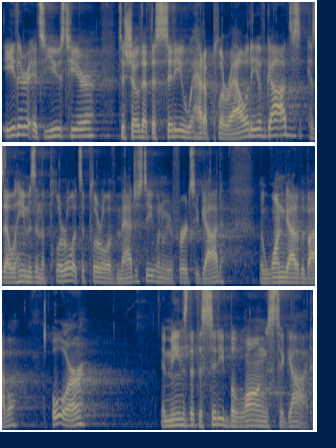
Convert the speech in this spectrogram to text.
Either it's used here to show that the city had a plurality of gods, because Elohim is in the plural, it's a plural of majesty when we refer to God, the one God of the Bible, or it means that the city belongs to God.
